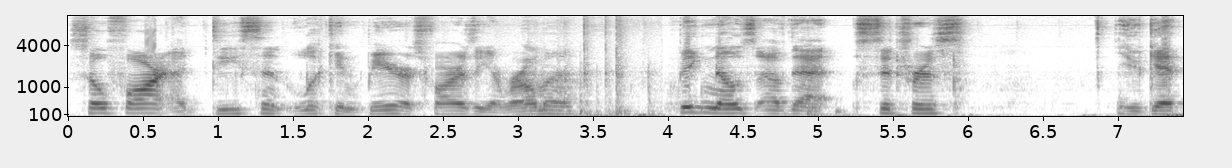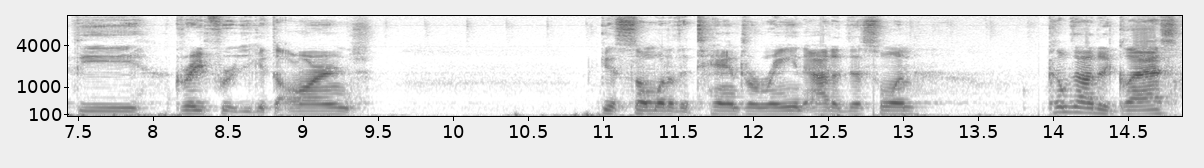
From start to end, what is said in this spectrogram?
so far a decent looking beer as far as the aroma. Big notes of that citrus. You get the grapefruit, you get the orange, get somewhat of the tangerine out of this one. Comes out of the glass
